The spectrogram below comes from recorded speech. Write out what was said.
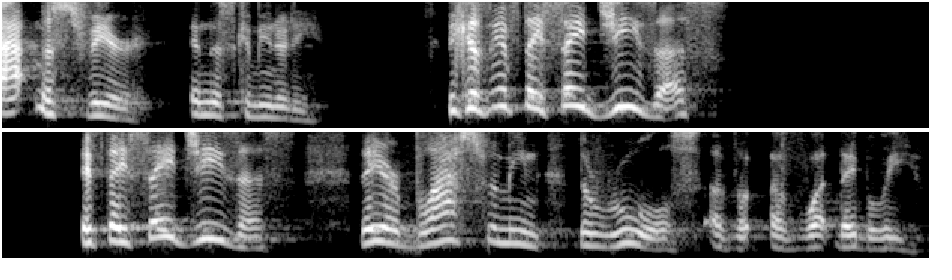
atmosphere in this community. Because if they say Jesus, if they say Jesus, they are blaspheming the rules of, of what they believe.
